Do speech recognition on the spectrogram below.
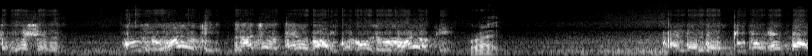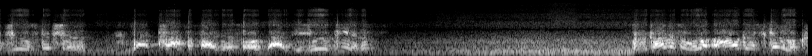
Phoenician, who's royalty, not just anybody, but who's royalty. Right. And then there's people in that jurisdiction that classify themselves as European, regardless of what, how their skin looks.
